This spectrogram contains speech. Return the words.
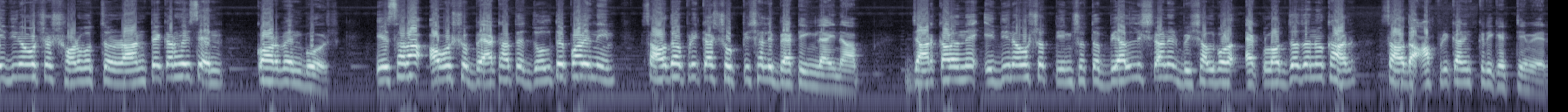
এই দিন অবশ্য সর্বোচ্চ রান টেকার হয়েছেন করবেন বোস। এছাড়া অবশ্য ব্যাট হাতে জ্বলতে পারেনি সাউথ আফ্রিকার শক্তিশালী ব্যাটিং লাইন আপ যার কারণে এই দিন অবশ্য তিনশত বিয়াল্লিশ রানের বিশাল বড় এক লজ্জাজনক হার সাউথ আফ্রিকান ক্রিকেট টিমের।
